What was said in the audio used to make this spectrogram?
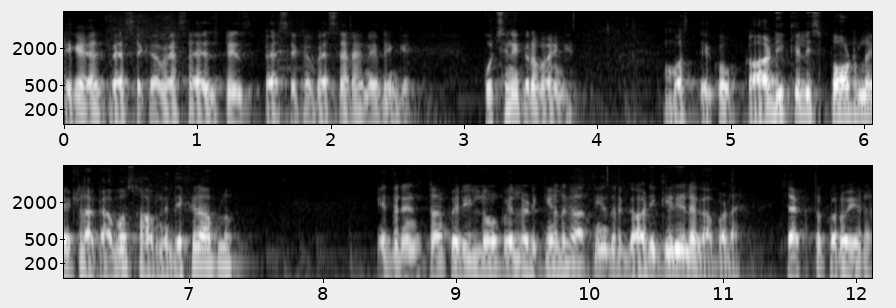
ठीक है। वैसे का वैसा एज इट इज़ वैसे का वैसा रहने देंगे, कुछ नहीं करवाएँगे। मस्त देखो, गाड़ी के लिए स्पॉट लाइट लगा वो सामने, देख रहे आप लोग? इधर इंस्टा पे रीलों पे लड़कियाँ लगाती हैं, इधर गाड़ी के लिए लगा पड़ा है। चेक तो करो यार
